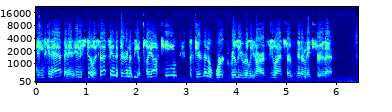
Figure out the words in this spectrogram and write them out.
things can happen. And, and it's still, it's not saying that they're going to be a playoff team, but they're going to work really, really hard. Beilein's certainly going to make sure of that.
